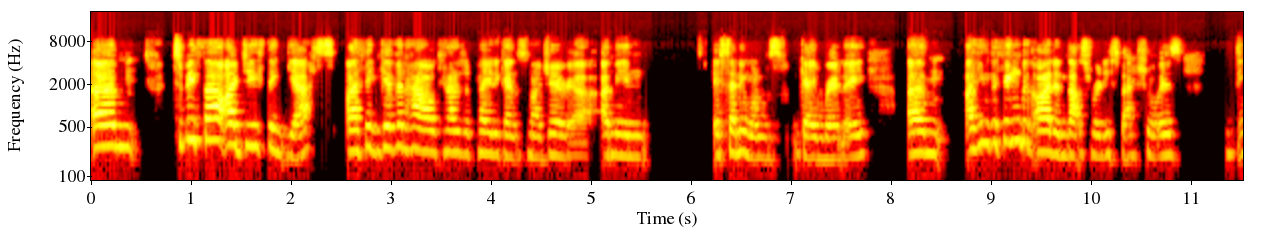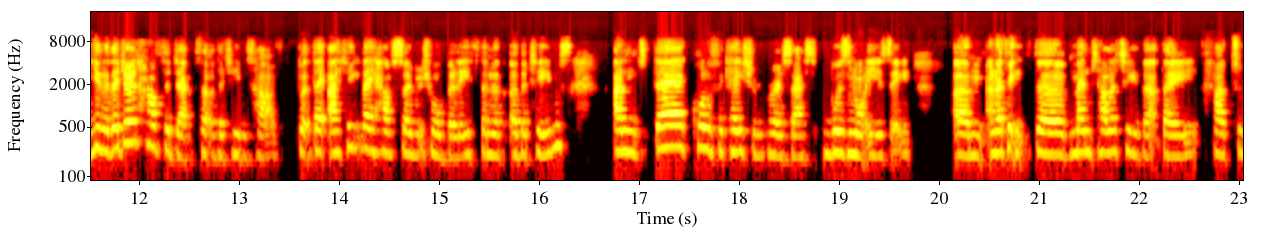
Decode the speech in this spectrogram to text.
Um, to be fair, I do think yes. I think given how Canada played against Nigeria, I mean, it's anyone's game really. Um, I think the thing with Ireland that's really special is, you know, they don't have the depth that other teams have, but they I think they have so much more belief than other teams, and their qualification process was not easy. Um, and I think the mentality that they had to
